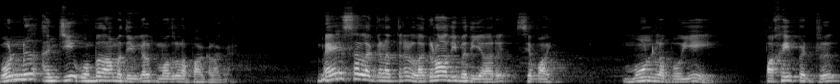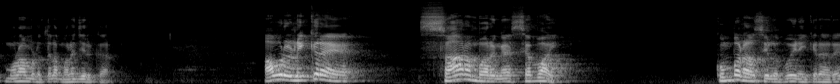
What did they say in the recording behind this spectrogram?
ஒன்று அஞ்சு ஒன்பதாம் தேதிகள் முதல்ல பார்க்கலாங்க. மேச லக்னத்தில் லக்னாதிபதி யார்? செவ்வாய். மூணில் போய் பகை பெற்று மூணாம் இடத்துல மறைஞ்சிருக்கார். அவர் நிற்கிற சாரம் பாருங்கள் செவ்வாய். கும்பராசியில் போய் நிற்கிறாரு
